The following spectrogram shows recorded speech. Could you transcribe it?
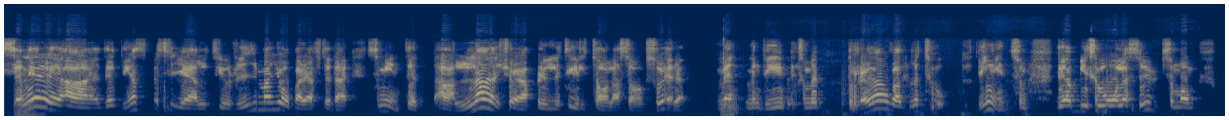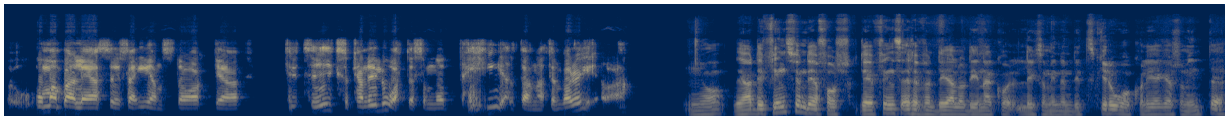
Sen är det, det, är en speciell teori man jobbar efter där som inte alla köper eller tilltalas av, så är det. Men, men det är liksom en prövad metod. Det, är inget som, det har liksom målats ut som om, om man bara läser så enstaka kritik så kan det låta som något helt annat än vad det är. Va? Ja, ja, det finns ju en del forsk... Det finns en del av dina, liksom inom ditt skrå kollegor som inte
